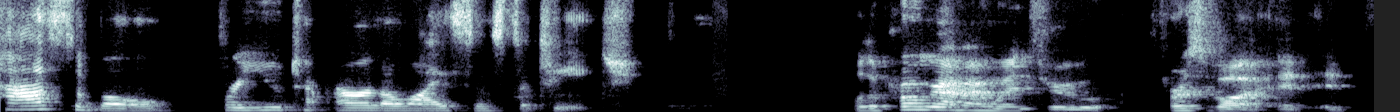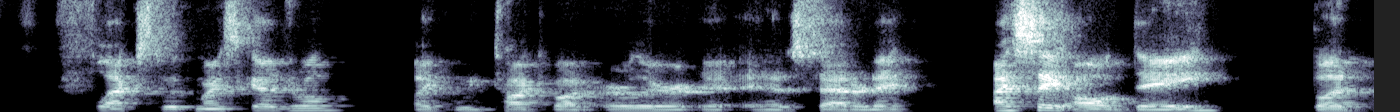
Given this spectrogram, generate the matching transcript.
possible for you to earn a license to teach? Well, the program I went through, first of all, it, it flexed with my schedule like we talked about earlier, it, has Saturday. I say all day, but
